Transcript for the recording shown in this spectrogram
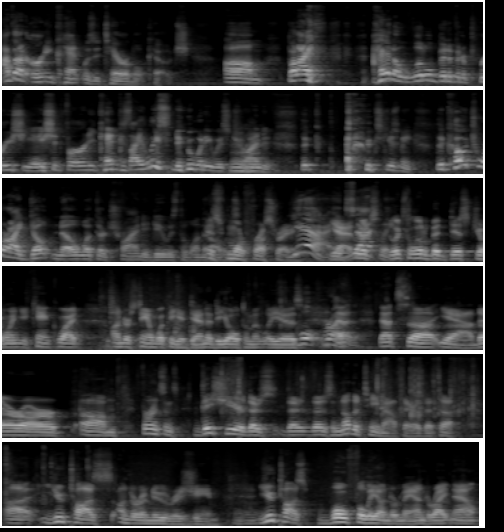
I thought Ernie Kent was a terrible coach. Um, but I I had a little bit of an appreciation for Ernie Kent because I at least knew what he was trying Mm-hmm. to. The excuse me, the coach where I don't know what they're trying to do is the one that It's always more frustrating. Yeah, yeah. exactly. It looks, it looks a little bit disjoint. You can't quite understand what the identity ultimately is. Well, right. That- that's uh, yeah. There are, um, for instance, this year there's there, there's another team out there that uh, uh, Utah's under a new regime. Mm-hmm. Utah's woefully undermanned right now.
